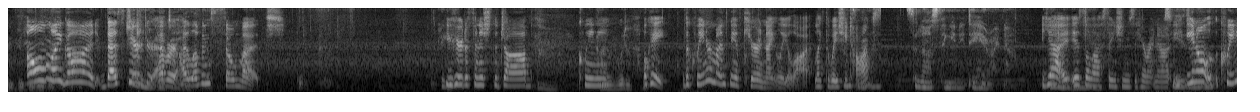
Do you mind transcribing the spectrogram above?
Oh my god. Best character ever. I love him so much. You here to finish the job, Queenie? would. Okay, the Queen reminds me of Keira Knightley a lot. Like the way she talks. It's the last thing you need to hear right now. Yeah, it is the last thing she needs to hear right now. Y- You know, Queenie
